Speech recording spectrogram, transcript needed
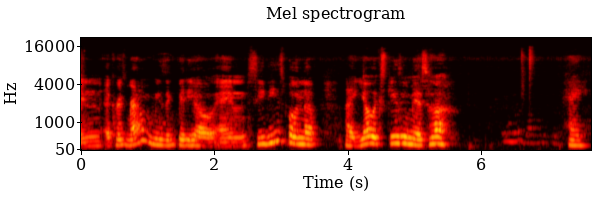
in a chris brown music video and CB's pulling up. Like yo excuse me miss. Huh hey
